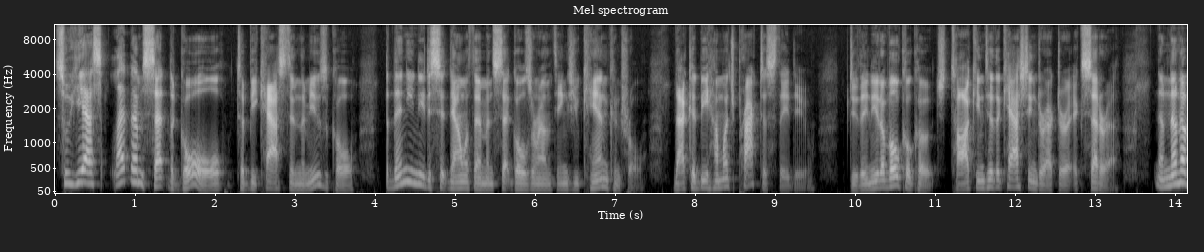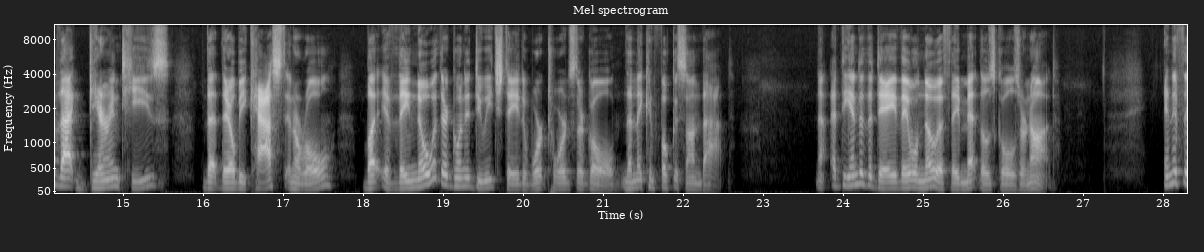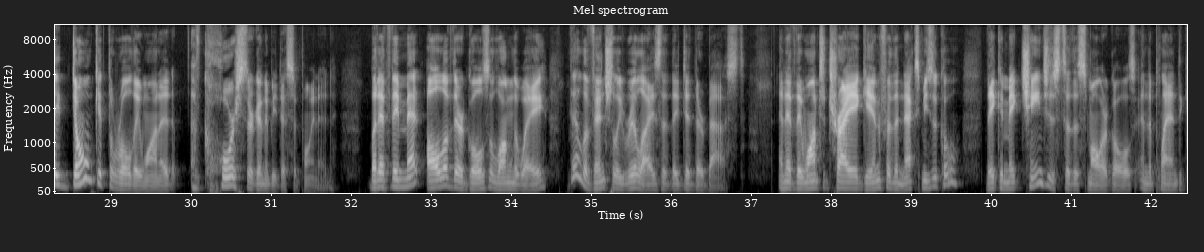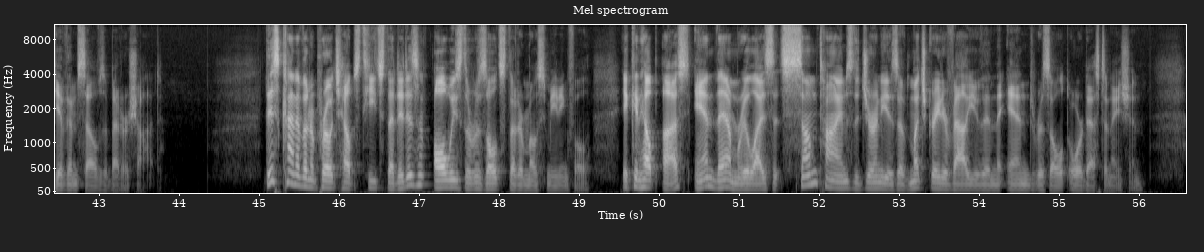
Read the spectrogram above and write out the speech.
So, yes, let them set the goal to be cast in the musical, but then you need to sit down with them and set goals around things you can control. That could be how much practice they do. Do they need a vocal coach, talking to the casting director, etc. Now, none of that guarantees that they'll be cast in a role, but if they know what they're going to do each day to work towards their goal, then they can focus on that. Now, at the end of the day, they will know if they met those goals or not. And if they don't get the role they wanted, of course they're going to be disappointed. But if they met all of their goals along the way, they'll eventually realize that they did their best. And if they want to try again for the next musical, they can make changes to the smaller goals and the plan to give themselves a better shot. This kind of an approach helps teach that it isn't always the results that are most meaningful. It can help us and them realize that sometimes the journey is of much greater value than the end result or destination.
